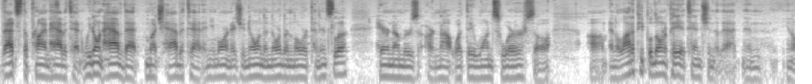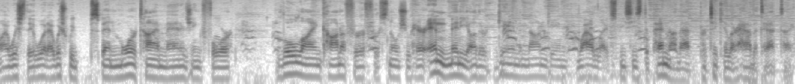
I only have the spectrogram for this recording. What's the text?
that's the prime habitat. We don't have that much habitat anymore. And as you know, in the northern lower peninsula, hare numbers are not what they once were. So, um, and a lot of people don't pay attention to that. And you know, I wish they would. I wish we'd spend more time managing for low-lying conifer for snowshoe hare and many other game and non-game wildlife species depend on that particular habitat type.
